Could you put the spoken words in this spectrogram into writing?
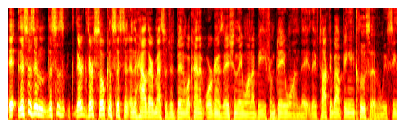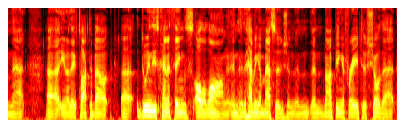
it, this is in this is they're they're so consistent in how their message has been and what kind of organization they want to be from day one. They they've talked about being inclusive, and we've seen that. Uh, you know, they've talked about uh, doing these kind of things all along and, and having a message and, and, and not being afraid to show that,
